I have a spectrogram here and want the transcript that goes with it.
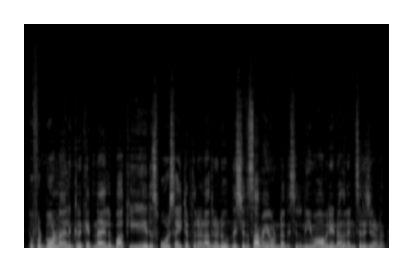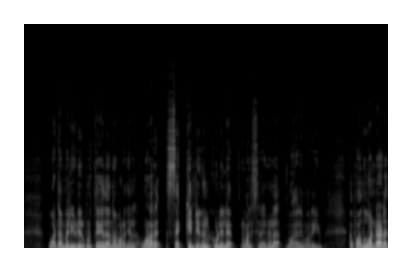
ഇപ്പോൾ ഫുട്ബോളിനായാലും ക്രിക്കറ്റിനായാലും ബാക്കി ഏത് സ്പോർട്സ് ഐറ്റത്തിനാണ് അതിനൊരു നിശ്ചിത സമയമുണ്ട് നിശ്ചിത നിയമാവലിയുണ്ട് അതിനനുസരിച്ചിട്ടാണ് വടംവലിയുടെ ഒരു പ്രത്യേകത എന്ന് പറഞ്ഞാൽ വളരെ സെക്കൻഡുകൾക്കുള്ളിൽ മത്സരങ്ങൾ മാറി മറിയും അപ്പോൾ അതുകൊണ്ടാണ്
